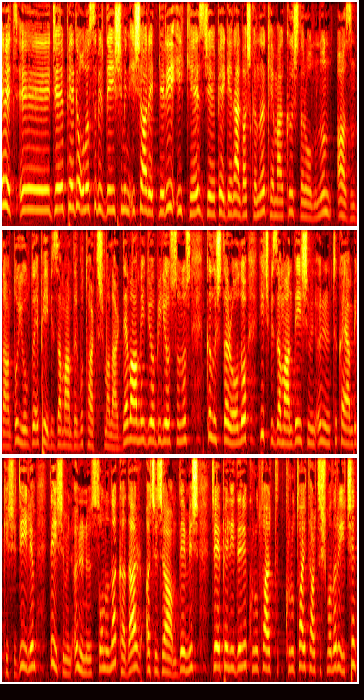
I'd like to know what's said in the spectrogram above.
Evet, e, CHP'de olası bir değişimin işaretleri ilk kez CHP Genel Başkanı Kemal Kılıçdaroğlu'nun ağzından duyuldu. Epey bir zamandır bu tartışmalar devam ediyor biliyorsunuz. Kılıçdaroğlu hiçbir zaman değişimin önünü tıkayan bir kişi değilim. Değişimin önünü sonuna kadar açacağım demiş. CHP lideri kurultay, kurultay tartışmaları için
